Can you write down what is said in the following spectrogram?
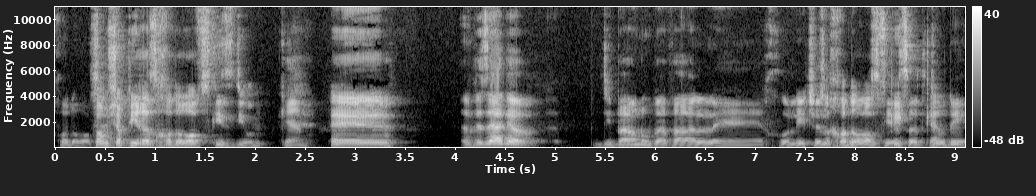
חודורובסקי. תום שפירא זה Jodorowsky's Dune. כן. אה, וזה אגב, דיברנו בעבר על אה, חולית של חודורובסקי, הסרט כן. תיעודי.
